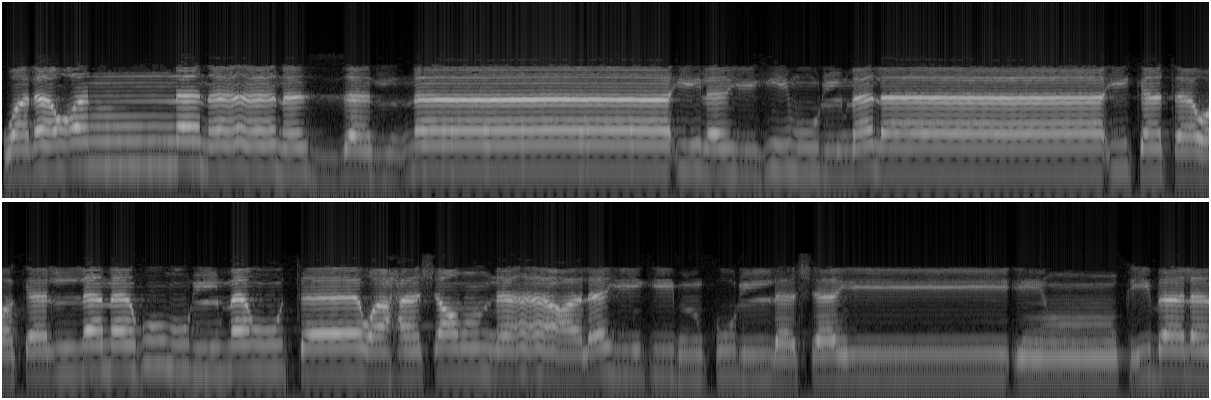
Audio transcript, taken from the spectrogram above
ولو أننا نزلنا إليهم الملائكة وكلمهم الموتى وحشرنا عليهم كل شيء قبلا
